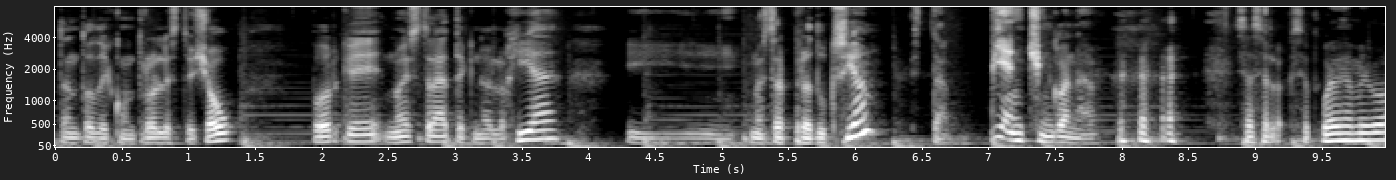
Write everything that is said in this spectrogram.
tanto de control este show porque nuestra tecnología y nuestra producción está bien chingona. se hace lo que se puede, amigo.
